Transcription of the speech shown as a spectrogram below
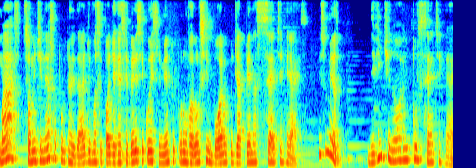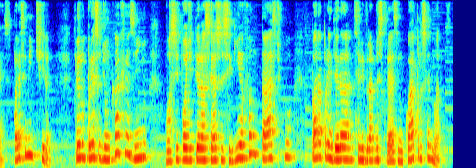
Mas, somente nessa oportunidade você pode receber esse conhecimento por um valor simbólico de apenas sete reais. Isso mesmo, de 29 por sete reais. Parece mentira. Pelo preço de um cafezinho, você pode ter acesso a esse guia fantástico para aprender a se livrar do estresse em quatro semanas.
